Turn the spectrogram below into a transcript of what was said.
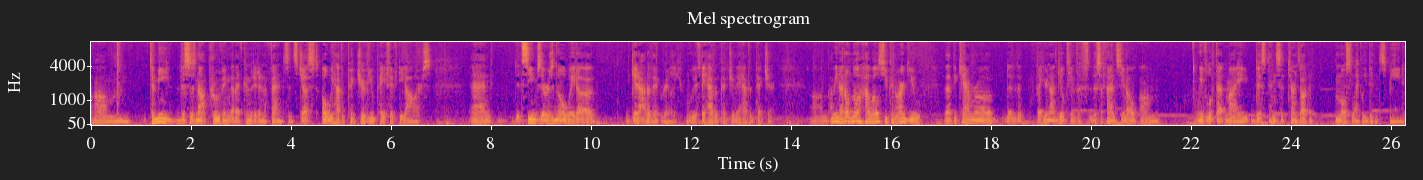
Um, to me, this is not proving that I've committed an offense. It's just, oh, we have a picture of you, pay $50. And it seems there is no way to get out of it, really. If they have a picture, they have a picture. Um, I mean, I don't know how else you can argue that the camera, that, that, that you're not guilty of this, this offense, you know. Um, we've looked at my distance. It turns out it most likely didn't speed,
